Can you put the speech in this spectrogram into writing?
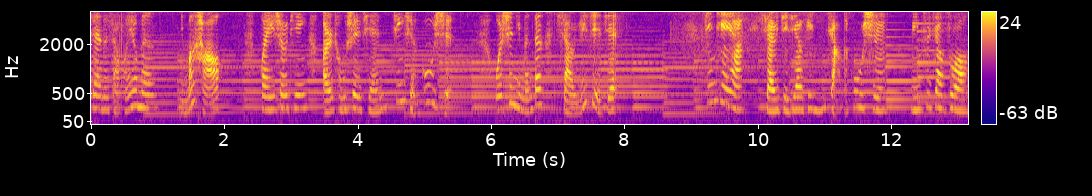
亲爱的小朋友们，你们好，欢迎收听儿童睡前精选故事，我是你们的小鱼姐姐。今天呀，小鱼姐姐要给你们讲的故事名字叫做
